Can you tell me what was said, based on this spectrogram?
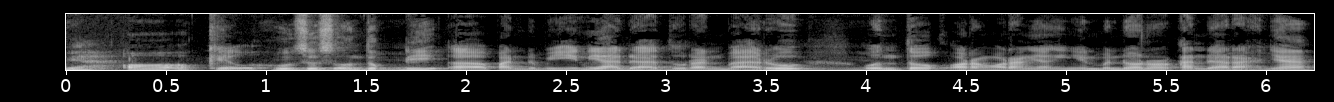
ya. Oh oke khusus untuk di uh, pandemi ini ada aturan baru Iya. untuk orang-orang yang ingin mendonorkan darahnya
